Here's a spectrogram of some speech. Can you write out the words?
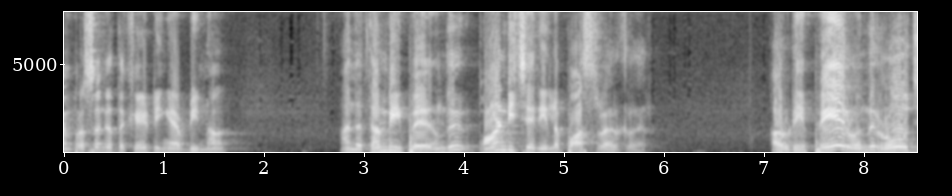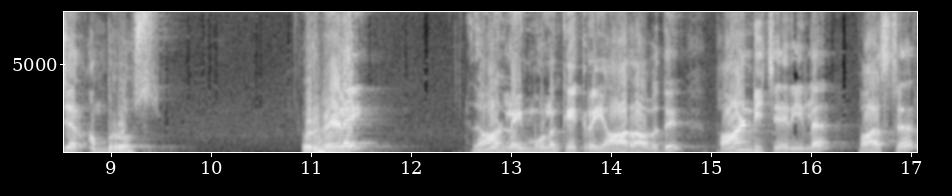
என் பிரசங்கத்தை கேட்டீங்க அப்படின்னா அந்த தம்பி பேர் வந்து பாண்டிச்சேரியில் பாஸ்டராக இருக்கிறார். அவருடைய பெயர் வந்து ரோஜர் அம்ப்ரோஸ். ஒருவேளை இது ஆன்லைன் மூலம் கேட்குற யாராவது பாண்டிச்சேரியில் பாஸ்டர்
